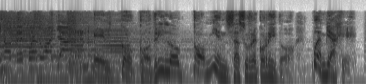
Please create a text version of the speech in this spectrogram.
y no te puedo hallar. El Cocodrilo comienza su recorrido. Buen viaje.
